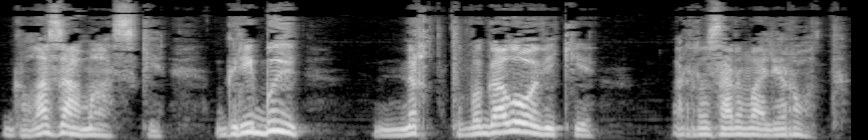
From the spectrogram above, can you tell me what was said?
глаза маски, грибы, мертвоголовики разорвали рот.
